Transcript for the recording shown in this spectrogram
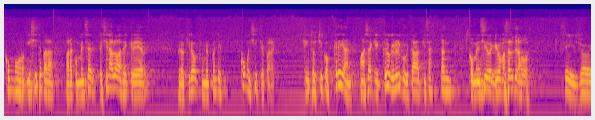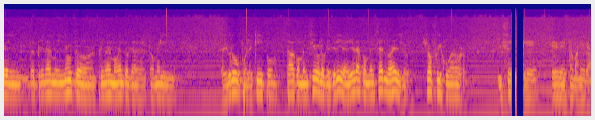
¿Cómo hiciste para, para convencer? Recién hablabas de creer, pero quiero que me cuentes cómo hiciste para que estos chicos crean, más allá que creo que el único que estaba quizás tan convencido de que iba a pasarte las vos. Sí, yo el, del primer minuto, el primer momento que tomé el, grupo, el equipo, estaba convencido de lo que quería y era convencerlo a ellos. Yo fui jugador y sé que es de esta manera.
